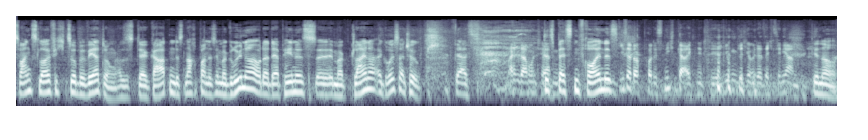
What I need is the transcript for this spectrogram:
zwangsläufig zur Bewertung. Also der Garten des Nachbarn ist immer grüner oder der Penis äh, immer kleiner, äh, größer, Entschuldigung, des, Meine Damen und des Herren, besten Freundes. dieser DocPod ist nicht geeignet für Jugendliche unter 16 Jahren. Genau.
